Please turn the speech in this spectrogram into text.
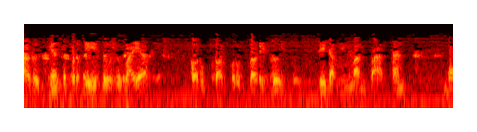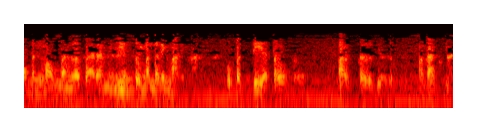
harusnya seperti itu supaya koruptor-koruptor itu tidak memanfaatkan momen-momen lebaran ini untuk menerima upeti atau parcel gitu. Makasih.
